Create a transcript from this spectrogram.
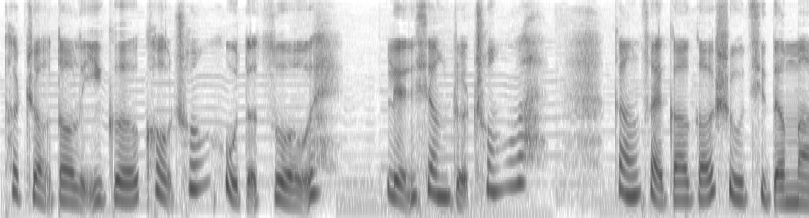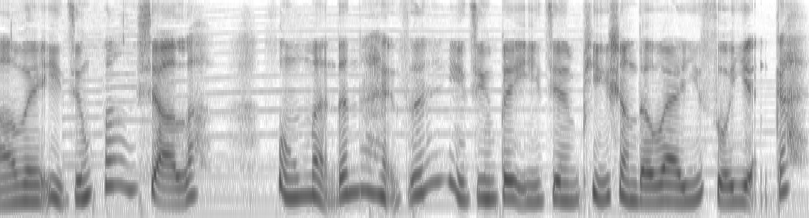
他找到了一个靠窗户的座位，脸向着窗外。刚才高高竖起的马尾已经放下了，丰满的奶子已经被一件披上的外衣所掩盖。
